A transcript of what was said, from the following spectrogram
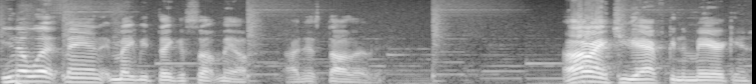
you know what, man? It made me think of something else. I just thought of it. All right, you African American.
